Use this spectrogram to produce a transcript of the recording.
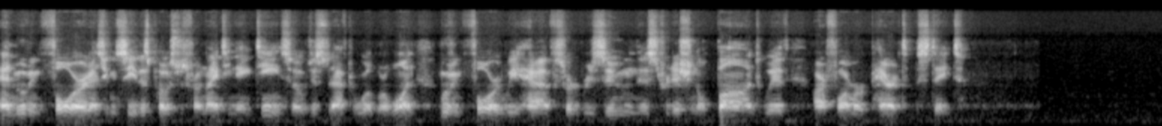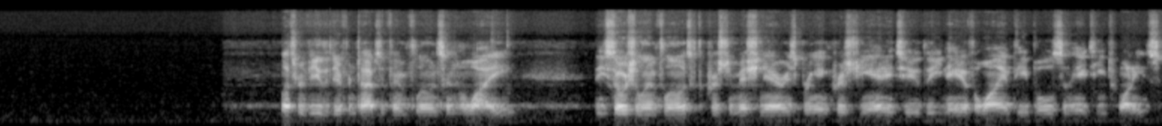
And moving forward, as you can see, this post was from 1918, so just after World War One. Moving forward, we have sort of resumed this traditional bond with our former parent state. Let's review the different types of influence in Hawaii. The social influence of the Christian missionaries bringing Christianity to the native Hawaiian peoples in the 1820s.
